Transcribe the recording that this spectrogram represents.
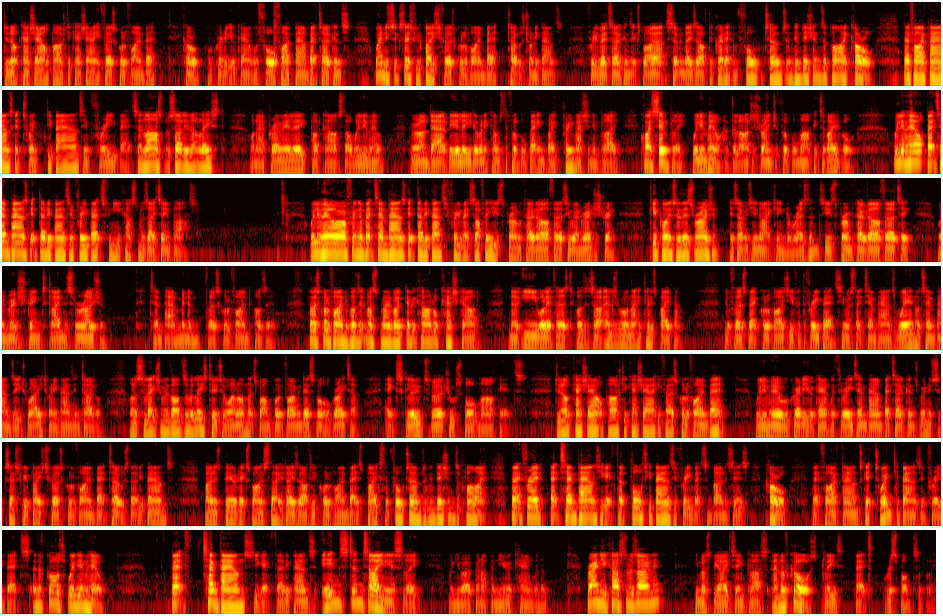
Do not cash out partially cash out your first qualifying bet. Coral will credit your account with four £5 bet tokens when you successfully place your first qualifying bet, totals £20. Free bet tokens expire seven days after credit and full terms and conditions apply. Coral. Bet £5, get £20 in free bets. And last but certainly not least, on our Premier League podcast are William Hill, who are undoubtedly a leader when it comes to football betting, both pre match and in play. Quite simply, William Hill have the largest range of football markets available. William Hill, bet £10, get £30 in free bets for new customers 18 plus. William Hill are offering a bet £10, get £30 in free bets offer. Use the promo code R30 when registering. Key points for this promotion it's open to United Kingdom residents. Use the promo code R30 when registering to claim this promotion. £10 minimum first qualifying deposit. First qualifying deposit must be made by debit card or cash card. No e wallet first deposits are eligible, and that includes PayPal. Your first bet qualifies you for the free bets. You must stake £10 win or £10 each way, £20 in total, on a selection with odds of at least 2 to 1 on, that's 1.5 in decimal or greater. Excludes virtual sport markets. Do not cash out or partially cash out your first qualifying bet. William Hill will credit your account with three £10 bet tokens when you successfully place your first qualifying bet, totals £30. Bonus period expires 30 days after your qualifying bet is placed, and full terms and conditions apply. Betfred, bet £10, you get £40 in free bets and bonuses. Coral, bet £5, get £20 in free bets. And of course, William Hill. Bet £10, you get £30 instantaneously when you open up a new account with them. Brand new customers only. You must be 18 plus, and of course, please bet responsibly.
